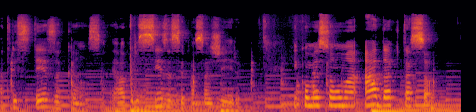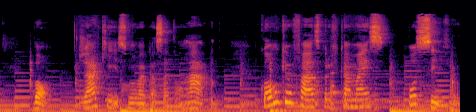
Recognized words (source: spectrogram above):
a tristeza cansa, ela precisa ser passageira. E começou uma adaptação. Bom, já que isso não vai passar tão rápido, como que eu faço para ficar mais possível?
